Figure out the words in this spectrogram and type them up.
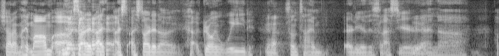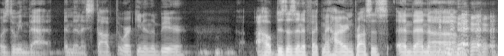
shout out my mom. Uh, I started I, I, I started uh, growing weed sometime earlier this last year, Yeah. and uh, I was doing that, and then I stopped working in the beer. I hope this doesn't affect my hiring process, and then um,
